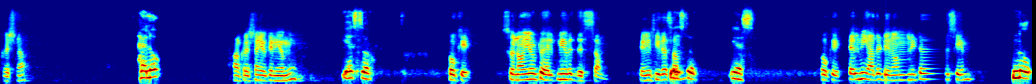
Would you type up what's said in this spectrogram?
Krishna. Hello. Uh, Krishna, you can hear me? Yes, sir. Okay, so now you have to help me with this sum. Can you see the sum? Yes, sir. Yes. Okay, tell me, are the denominators the same? No.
